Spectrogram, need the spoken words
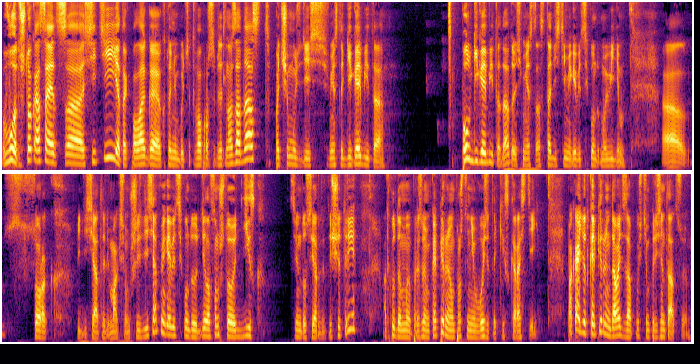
Вот, что касается сети, я так полагаю, кто-нибудь этот вопрос обязательно задаст. Почему здесь вместо гигабита пол гигабита, да, то есть вместо 110 мегабит в секунду мы видим 40, 50 или максимум 60 мегабит в секунду. Дело в том, что диск с Windows CR 2003 откуда мы производим копирование, он просто не ввозит таких скоростей. Пока идет копирование, давайте запустим презентацию.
